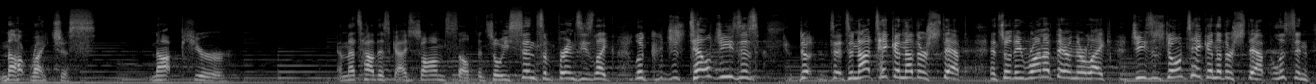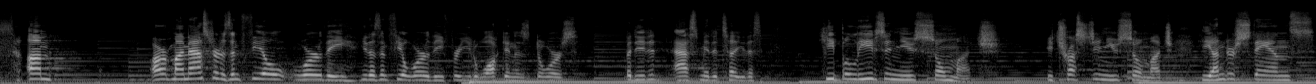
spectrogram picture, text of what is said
not righteous, not pure. And that's how this guy saw himself. And so he sends some friends. He's like, Look, just tell Jesus to, to, to, not take another step. And so they run up there and they're like, Jesus, don't take another step. Listen, um, our, my master doesn't feel worthy. He doesn't feel worthy for you to walk in his doors. But he did ask me to tell you this. He believes in you so much, he trusts in you so much, he understands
